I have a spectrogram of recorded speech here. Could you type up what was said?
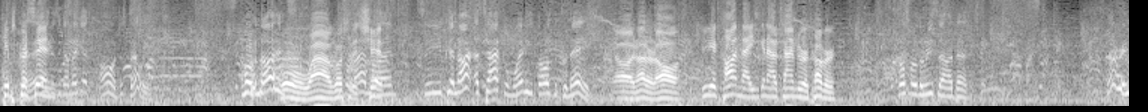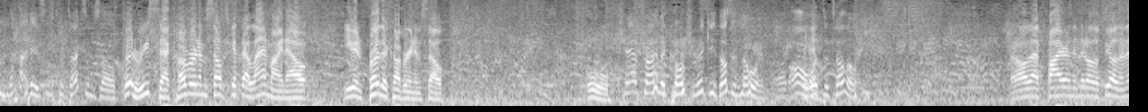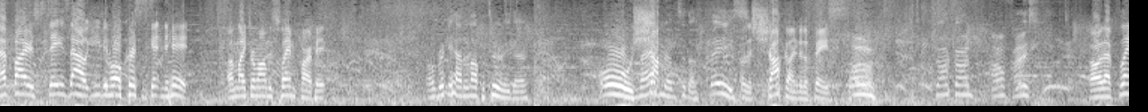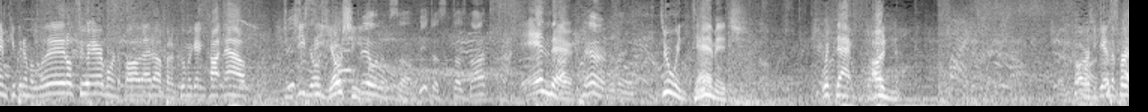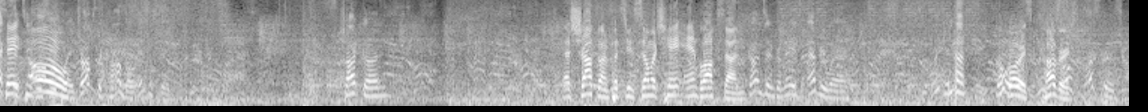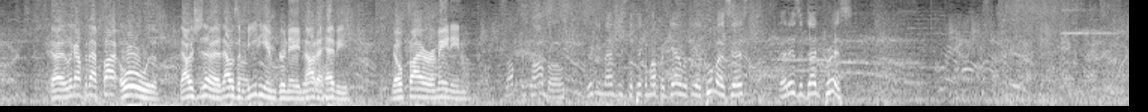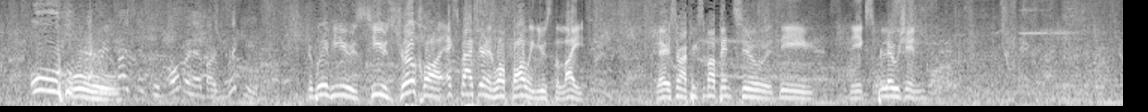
keeps Chris in. Is he gonna make it? Oh, just barely. Oh, nice. Oh wow, goes for the chip. landmine. See, you cannot attack him when he throws the grenade. No, not at all. If you get caught in that, he's gonna have time to recover. Goes for the reset, I bet. Very nice. He protects himself. Good reset, covering himself to get that landmine out. Even further covering himself. Ooh. Champ trying to coach Ricky doesn't know it at all Yeah. what to tell him. Got all that fire in the middle of the field, and that fire stays out even while Chris is getting hit. Unlike Dormammu's flame carpet. Oh, Ricky had an opportunity there. Oh, shot. Magnum to the face. That was a shotgun to the face. Shotgun, oh face. Oh, that flame keeping him a little too airborne to follow that up, but Akuma getting caught now. GC Yoshi feeling himself. He just does not, in there, not care today. doing damage with that gun. Come Oh, on, Ricky getting the first hit. TVC Oh, play. drops the combo. Interesting. Shotgun. that shotgun puts you in so much hit and block stun. Guns and grenades everywhere. Ricky not. No Floor one- is covered. Uh, look out for that fire. Oh, the- that was just a that was a medium grenade, not a heavy. No fire remaining. Drop the combo. Ricky manages to pick him up again with the Akuma assist. That is a dead Chris. Oh, very nice instant overhead by Ricky. I believe he used he used drill claw, X Factor, and while falling used the light. Very smart. Picks him up into the the explosion.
